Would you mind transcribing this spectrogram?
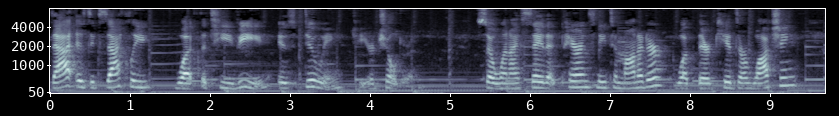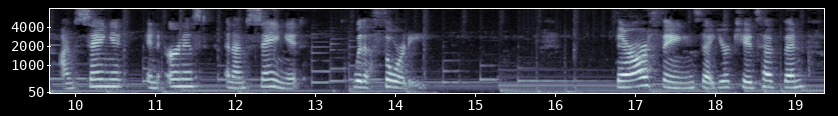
That is exactly what the TV is doing to your children. So when I say that parents need to monitor what their kids are watching, I'm saying it in earnest and I'm saying it with authority. there are things that your kids have been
